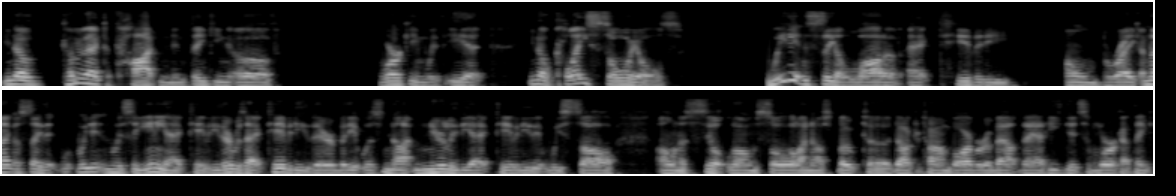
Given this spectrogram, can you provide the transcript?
you know, coming back to cotton and thinking of working with it, you know, clay soils, we didn't see a lot of activity on Brake. I'm not going to say that we didn't see any activity. There was activity there, but it was not nearly the activity that we saw on a silt loam soil. I know I spoke to Dr. Tom Barber about that. He did some work, I think,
